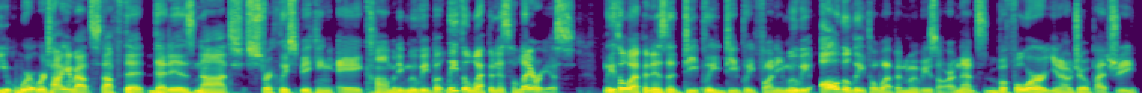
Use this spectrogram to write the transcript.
You, we're, we're talking about stuff that that is not strictly speaking a comedy movie, but Lethal Weapon is hilarious. Lethal Weapon is a deeply, deeply funny movie. All the Lethal Weapon movies are, and that's before you know Joe Pesci.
